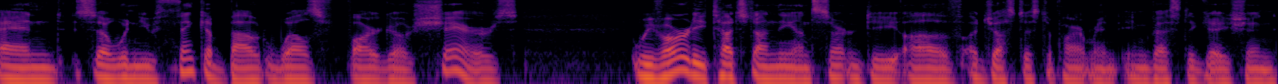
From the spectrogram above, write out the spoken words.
And so when you think about Wells Fargo shares, we've already touched on the uncertainty of a Justice Department investigation.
